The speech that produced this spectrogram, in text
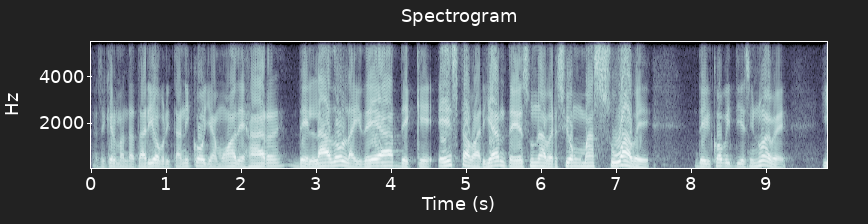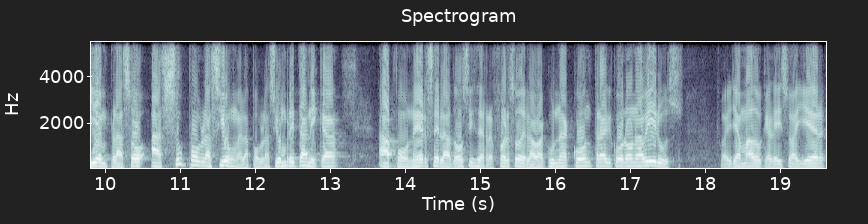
Así que el mandatario británico llamó a dejar de lado la idea de que esta variante es una versión más suave del COVID-19 y emplazó a su población, a la población británica, a ponerse la dosis de refuerzo de la vacuna contra el coronavirus. Fue el llamado que le hizo ayer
